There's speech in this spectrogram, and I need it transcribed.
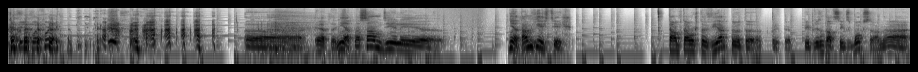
какой неплохой. Э, это, нет, на самом деле... Нет, там есть вещи. Там потому что VR, ну это э, репрезентация Xbox, она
